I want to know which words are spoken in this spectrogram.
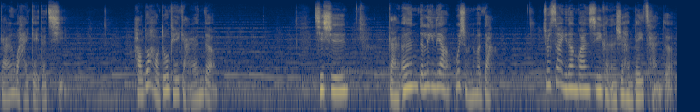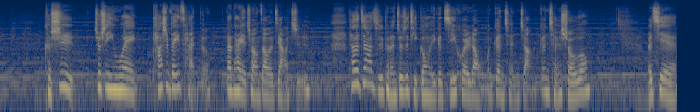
感恩我还给得起，好多好多可以感恩的。其实，感恩的力量为什么那么大？就算一段关系可能是很悲惨的。可是，就是因为他是悲惨的，但他也创造了价值。他的价值可能就是提供了一个机会，让我们更成长、更成熟喽。而且，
